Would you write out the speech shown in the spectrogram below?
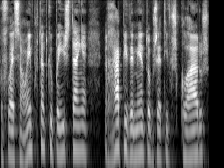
reflexão. É importante que o país tenha rapidamente objetivos claros,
